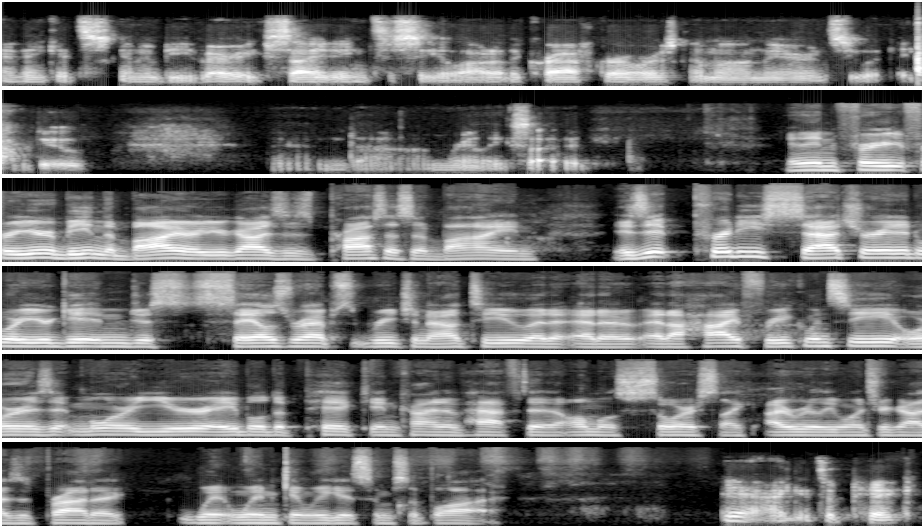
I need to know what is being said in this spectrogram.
I think it's going to be very exciting to see a lot of the craft growers come on there and see what they can do. And uh, I'm really excited. And then for for your being the buyer, your guys' process of buying, is it pretty saturated where you're getting just sales reps reaching out to you at a, at a at a high frequency, or is it more you're able to pick and kind of have to almost source like I really want your guys' product. When when can we get some supply? Yeah, I get to pick.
